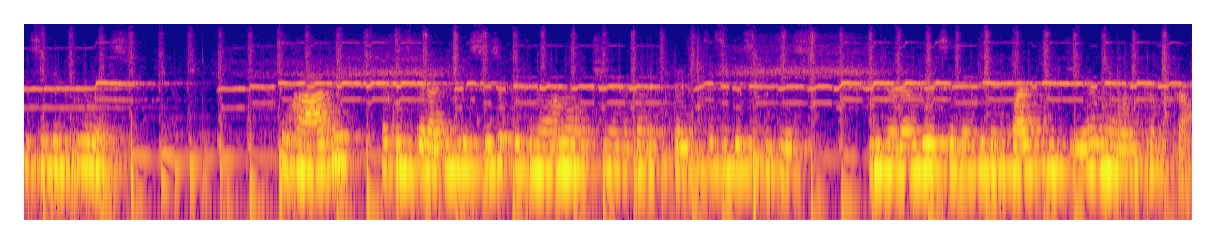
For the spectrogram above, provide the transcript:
e seguido um mês. O Rabi é considerado impreciso porque no ano tinha exatamente 365 dias, ignorando o excedente de um quarto de dia no ano tropical.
